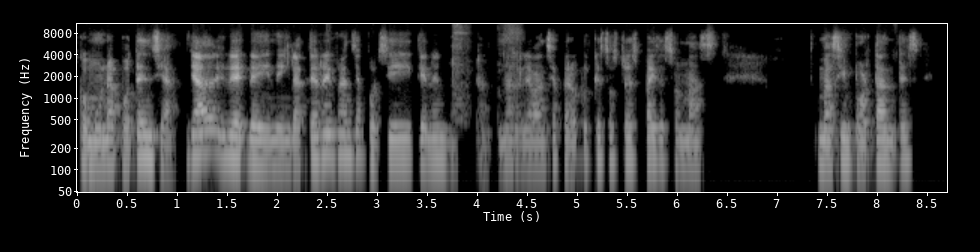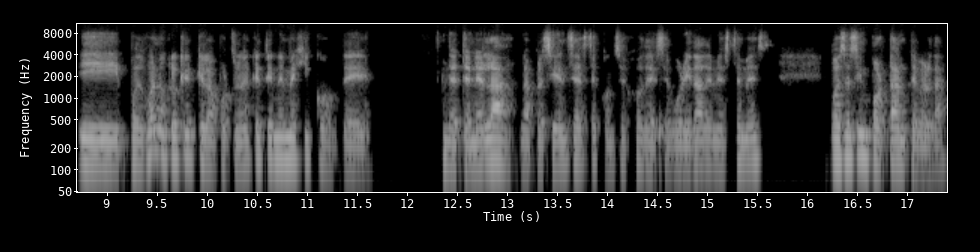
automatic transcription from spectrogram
como una potencia. Ya de, de, de, Inglaterra y Francia pues sí tienen una relevancia, pero creo que estos tres países son más, más importantes. Y pues bueno, creo que, que la oportunidad que tiene México de, de tener la, la, presidencia de este Consejo de Seguridad en este mes, pues es importante, ¿verdad?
